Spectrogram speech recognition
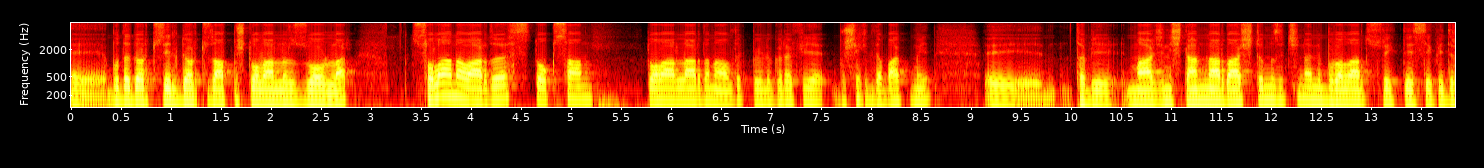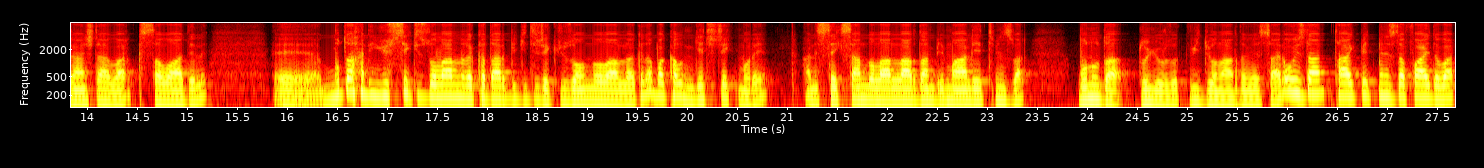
E, bu da 450-460 dolarları zorlar. Solana vardı. 90 dolarlardan aldık. Böyle grafiğe bu şekilde bakmayın. Ee, tabii marjin işlemlerde açtığımız için hani buralarda sürekli destek ve dirençler var kısa vadeli. Ee, bu da hani 108 dolarlara kadar bir gidecek. 110 dolarlara kadar. Bakalım geçecek mi oraya? Hani 80 dolarlardan bir maliyetimiz var. Bunu da duyurduk videolarda vesaire. O yüzden takip etmenizde fayda var.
